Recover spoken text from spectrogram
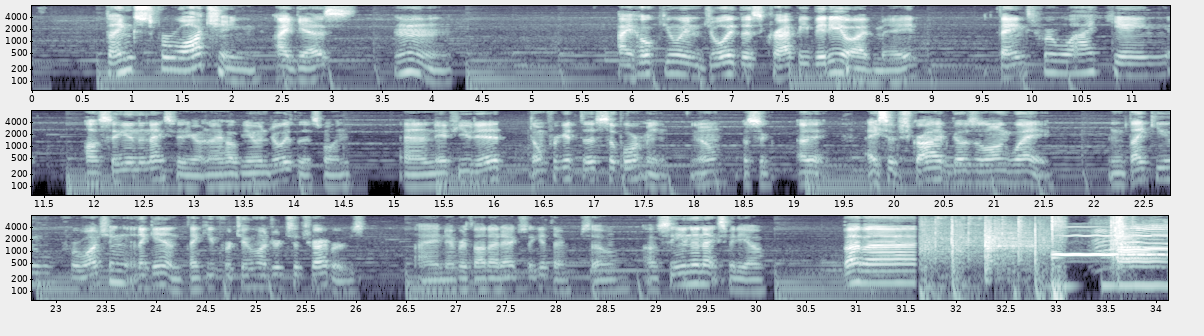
Thanks for watching, I guess. Hmm. I hope you enjoyed this crappy video I've made. Thanks for watching. I'll see you in the next video, and I hope you enjoyed this one. And if you did, don't forget to support me. You know, a, su a, a subscribe goes a long way. And thank you for watching, and again, thank you for 200 subscribers. I never thought I'd actually get there, so I'll see you in the next video. Bye bye!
